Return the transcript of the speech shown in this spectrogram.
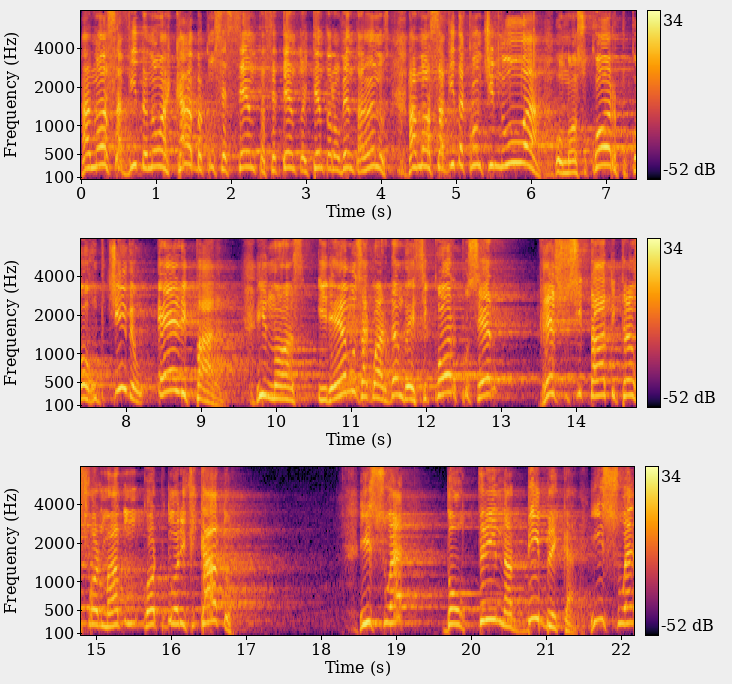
A nossa vida não acaba com 60, 70, 80, 90 anos, a nossa vida continua. O nosso corpo corruptível, ele para. E nós iremos aguardando esse corpo ser ressuscitado e transformado num corpo glorificado. Isso é doutrina bíblica, isso é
